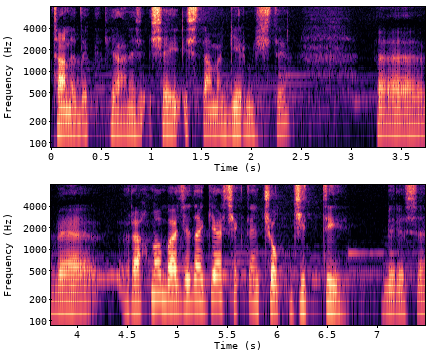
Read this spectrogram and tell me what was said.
tanıdık. Yani şey İslam'a girmişti. Ee, ve Rahma Bacı da gerçekten çok ciddi birisi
